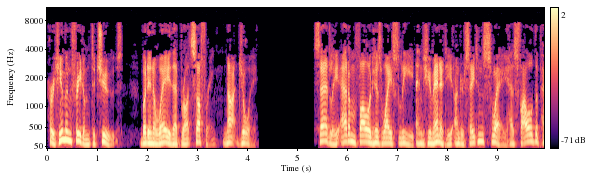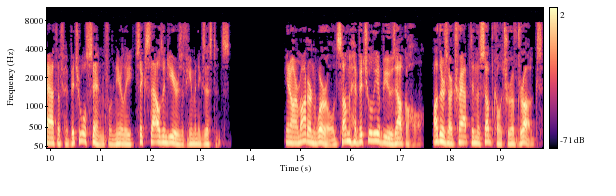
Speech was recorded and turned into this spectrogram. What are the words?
her human freedom to choose, but in a way that brought suffering, not joy. Sadly, Adam followed his wife's lead, and humanity under Satan's sway has followed the path of habitual sin for nearly 6,000 years of human existence. In our modern world, some habitually abuse alcohol, others are trapped in the subculture of drugs,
